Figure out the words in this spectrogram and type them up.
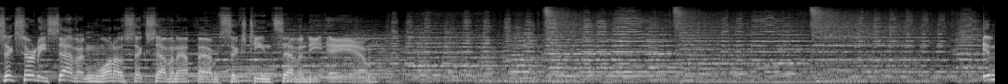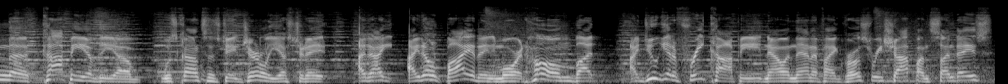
Six thirty-seven, one zero six seven FM, sixteen seventy AM. In the copy of the uh, Wisconsin State Journal yesterday, and I, I don't buy it anymore at home, but I do get a free copy now and then if I grocery shop on Sundays.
